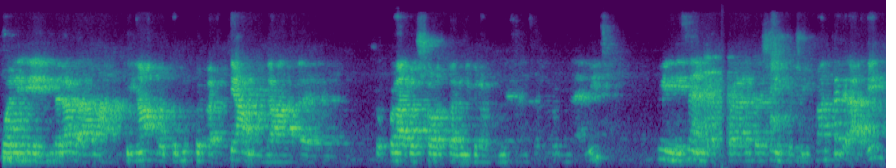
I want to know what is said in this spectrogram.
fuori tempera dalla macchina o comunque partiamo da cioccolato sciolto al microfono senza problemi quindi sempre a 45-50 gradi,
